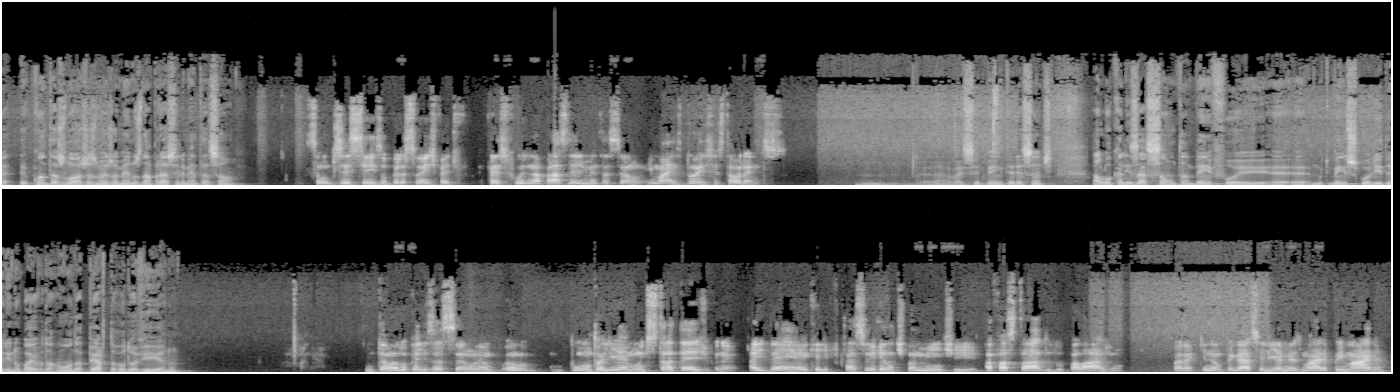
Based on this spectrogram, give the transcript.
É, quantas lojas mais ou menos na praça de alimentação? São 16 operações de fast food na praça de alimentação e mais dois restaurantes. Hum, é, vai ser bem interessante. A localização também foi é, é, muito bem escolhida ali no bairro da Ronda, perto da rodovia, né? Então, a localização é um, é um ponto ali é muito estratégico, né? A ideia é que ele ficasse relativamente afastado do palácio, para que não pegasse ali a mesma área primária,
